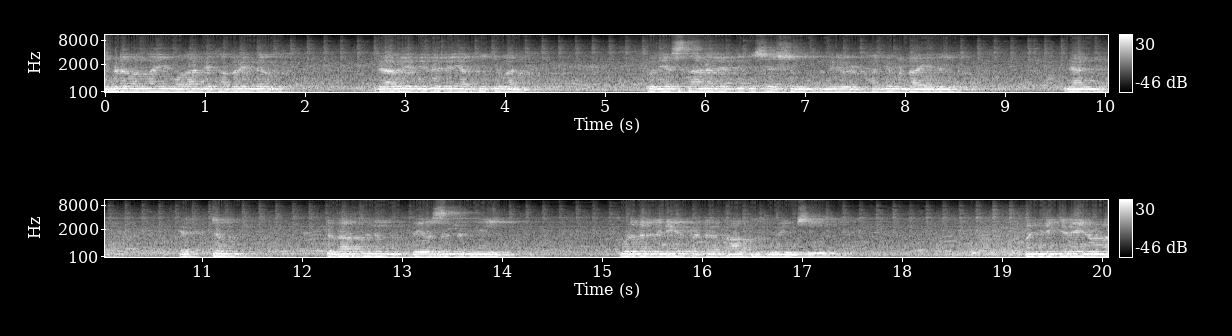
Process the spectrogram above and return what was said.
ഇവിടെ വന്ന ഈ മൊറാന്റെ ഖബറിങ്കൽ രാവിലെ ദിവ്യബലി അർപ്പിക്കുവാൻ പുതിയ സ്ഥാനലബ്ധിക്ക് ശേഷം അങ്ങനെ ഒരു ഭാഗ്യമുണ്ടായതിൽ ഞാൻ ഏറ്റവും കൃതാർത്ഥനും ദൈവസന്നിധിയിൽ കൂടുതൽ വിനയപ്പെട്ട് പ്രാർത്ഥിക്കുകയും ചെയ്യുന്നു. മഞ്ഞിനിക്കരയിലുള്ള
